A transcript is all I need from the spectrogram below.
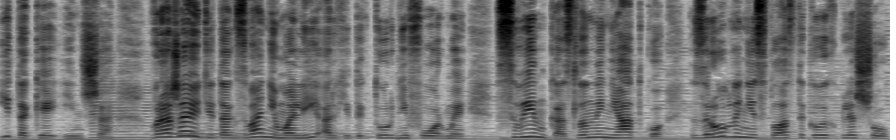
і таке інше. Вражають і так звані малі архітектурні форми, свинка, слоненятко, зроблені з пластикових пляшок,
